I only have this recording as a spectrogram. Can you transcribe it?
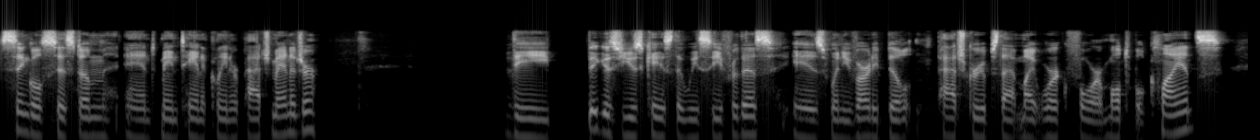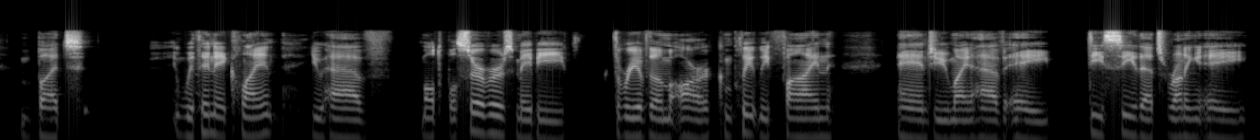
single system and maintain a cleaner patch manager the biggest use case that we see for this is when you've already built patch groups that might work for multiple clients, but within a client, you have multiple servers, maybe three of them are completely fine, and you might have a DC that's running a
